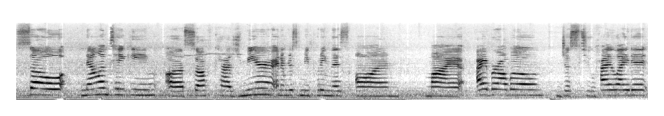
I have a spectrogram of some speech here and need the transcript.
So now I'm taking a soft cashmere and I'm just going to be putting this on my eyebrow bone just to highlight it.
